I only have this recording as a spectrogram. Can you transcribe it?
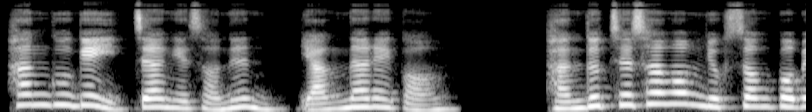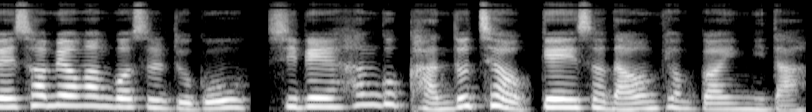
한국의 입장에서는 양날의 검, 반도체 상업 육성법에 서명한 것을 두고 10일 한국 반도체 업계에서 나온 평가입니다.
